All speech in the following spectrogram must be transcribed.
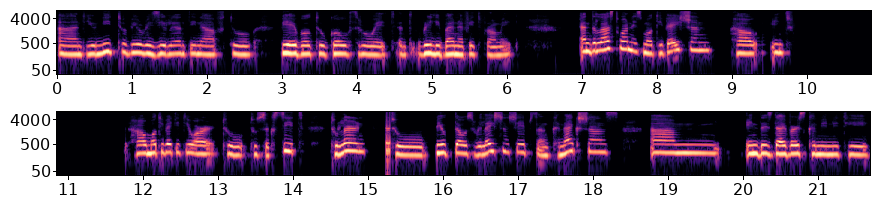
and you need to be resilient enough to be able to go through it and really benefit from it. And the last one is motivation, how how motivated you are to, to succeed, to learn, to build those relationships and connections um, in this diverse community,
